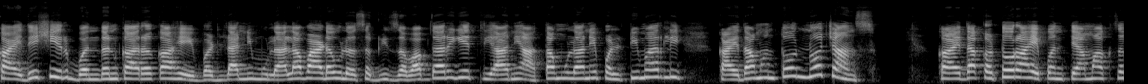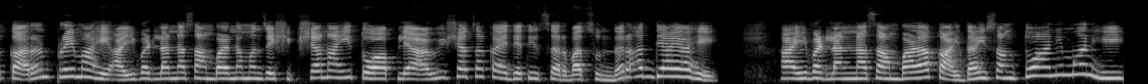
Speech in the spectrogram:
कायदेशीर बंधनकारक आहे. वडिलांनी मुलाला वाढवलं सगळी जबाबदारी घेतली आणि आता मुलाने पलटी मारली. कायदा म्हणतो नो चान्स. कायदा कठोर आहे पण त्यामागचं कारण प्रेम आहे. आई वडिलांना सांभाळणं म्हणजे शिक्षा नाही तो आपल्या आयुष्याचा कायद्यातील सर्वात सुंदर अध्याय आहे. आई वडिलांना सांभाळा कायदाही सांगतो आणि मनही.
